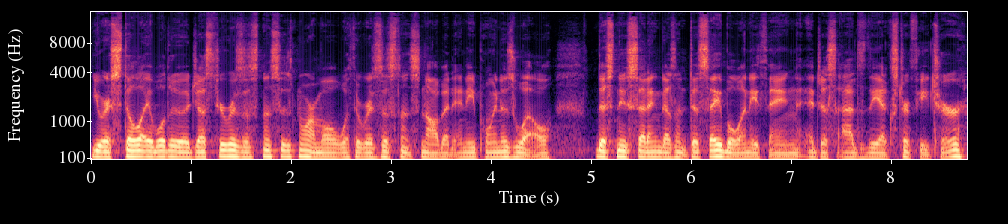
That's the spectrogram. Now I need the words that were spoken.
You are still able to adjust your resistance as normal with the resistance knob at any point as well. This new setting doesn't disable anything, it just adds the extra feature.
